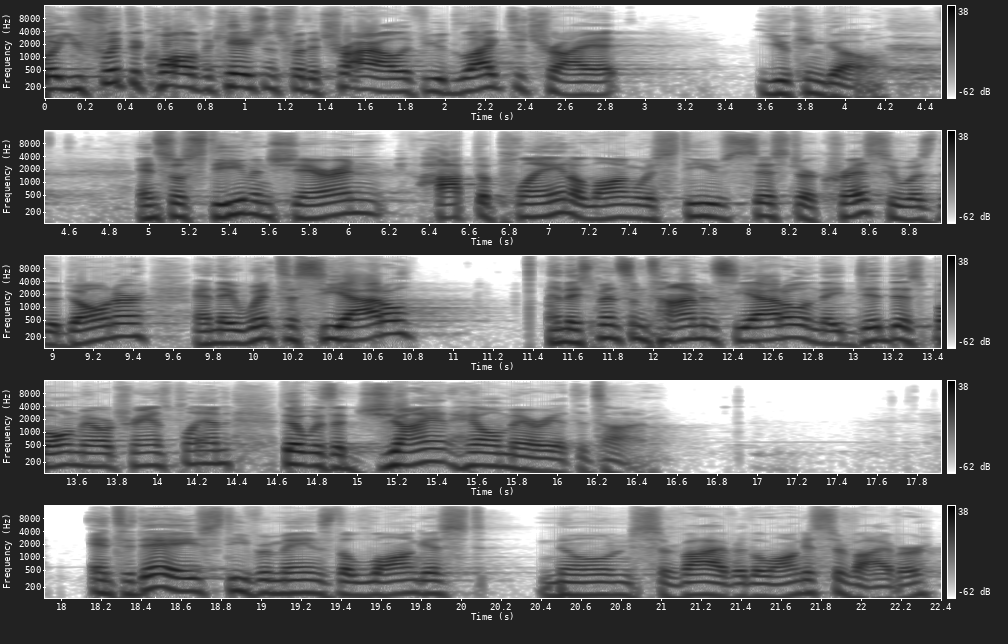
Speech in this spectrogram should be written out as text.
But you fit the qualifications for the trial. If you'd like to try it, you can go. And so Steve and Sharon hopped a plane along with Steve's sister, Chris, who was the donor, and they went to Seattle. And they spent some time in Seattle and they did this bone marrow transplant that was a giant Hail Mary at the time. And today, Steve remains the longest known survivor, the longest survivor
